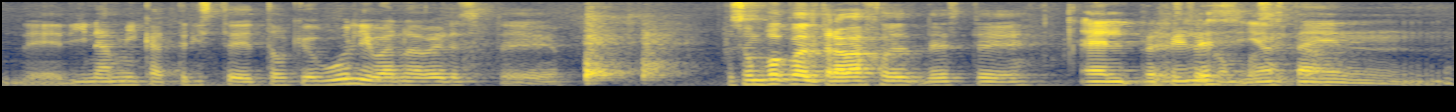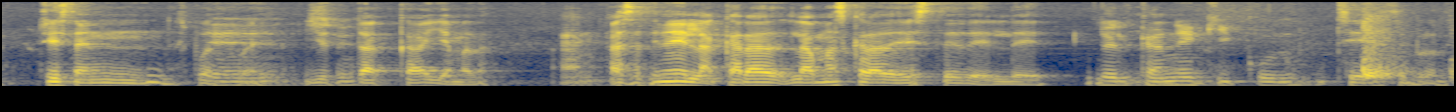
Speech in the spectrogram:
de dinámica triste de Tokyo Ghoul y van a ver este pues un poco el trabajo de, este. El perfil de, este de señor está en. Sí, está en Spotify. Eh, Yutaka sí. Yamada. Hasta tiene la cara, la máscara de este, del de... Del Kaneki-kun. Sí, este, perdón.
